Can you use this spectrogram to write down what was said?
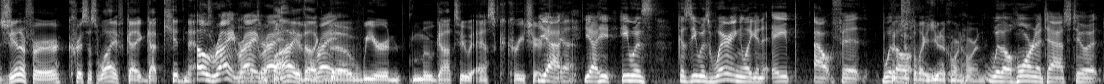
Jennifer, Chris's wife, got, got kidnapped. Oh right, right, right. By the, right. the weird Mugato esque creature. yeah, yeah, Yeah. He he was because he was wearing like an ape outfit with But a just with like a unicorn horn. with a horn attached to it,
